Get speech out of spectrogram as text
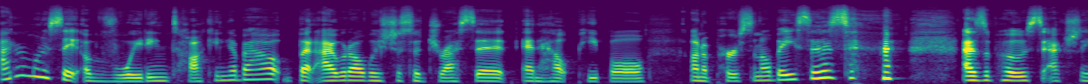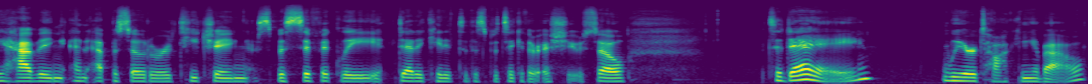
I don't want to say avoiding talking about, but I would always just address it and help people on a personal basis as opposed to actually having an episode or a teaching specifically dedicated to this particular issue. So today we are talking about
